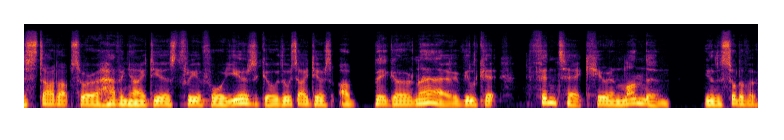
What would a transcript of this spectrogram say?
the startups who were having ideas three or four years ago, those ideas are bigger now. If you look at fintech here in London, you know, the sort of uh,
